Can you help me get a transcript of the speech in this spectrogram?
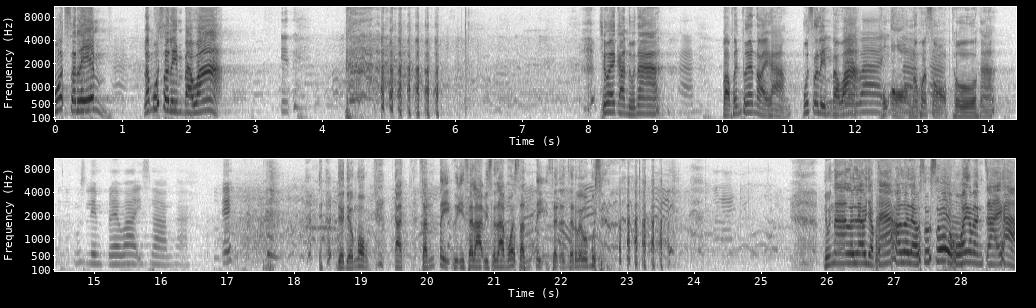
มุสลิม แล้วมุสลิมแปลว่าอิ ช่วยกันหนูนาค่ะ บอกเพื่อนๆหน่อยค่ะ มุสลิมแปลว่าแปลว่าเขาออกอิสลาม แล้วก็สอบเธอฮะมุสลิมแปลว่าอิสลามค่ะ เอ๊ะ เดี๋ยวเดี๋ยวงงอะสันติคืออิสลามอิสลามแปลว่าสันติแสดงแสดงว่ามุสลิมหนูนาเร็วๆอย่าแพ้เขาเร็วๆสู้ๆผมให้กำลังใจค่ะ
